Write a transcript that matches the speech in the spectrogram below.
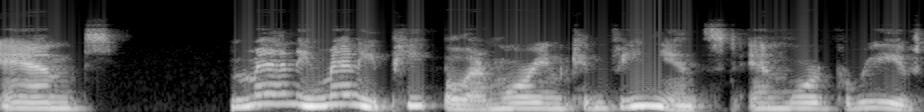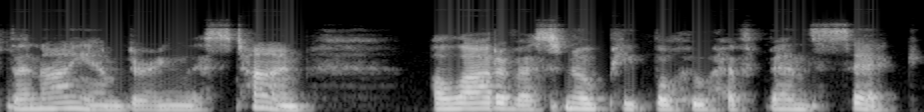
And many, many people are more inconvenienced and more grieved than I am during this time. A lot of us know people who have been sick,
